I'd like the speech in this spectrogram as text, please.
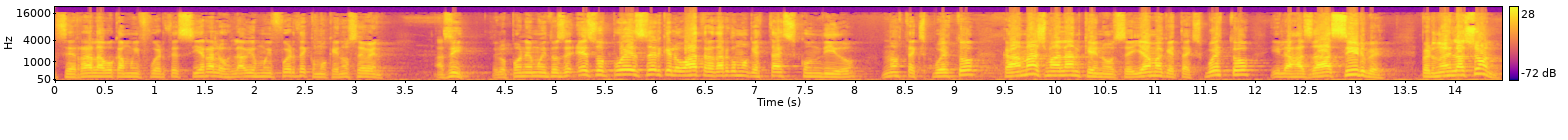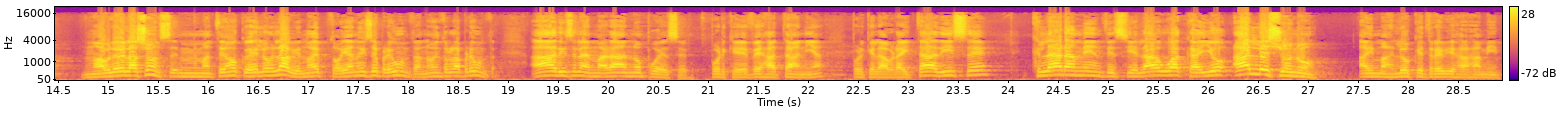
cerrar la boca muy fuerte, cierra los labios muy fuerte, como que no se ven. Así, se lo pone muy. Entonces, eso puede ser que lo vas a tratar como que está escondido, no está expuesto. Kamash malan que no, se llama que está expuesto y la hazá sirve, pero no es la son. No hablo de la son, me mantengo que es los labios. No todavía no hice pregunta, no entró la pregunta. Ah, dice la Emara, no puede ser, porque es vejatania, porque la Braita dice claramente si el agua cayó al no hay más lo que trevi jajamim.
